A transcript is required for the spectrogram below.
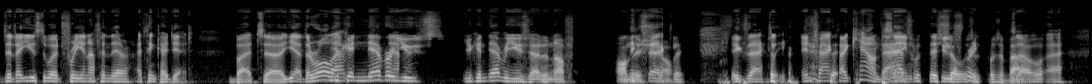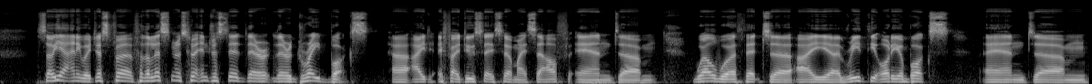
Did I use the word free enough in there? I think I did. But uh, yeah, they're all. You can never use. You can never use that enough on this exactly. show. exactly. In fact, I count. That's what this show free. was about. So, uh, so yeah. Anyway, just for, for the listeners who are interested, they're they're great books. Uh, I, if I do say so myself, and um, well worth it. Uh, I uh, read the audiobooks and um,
